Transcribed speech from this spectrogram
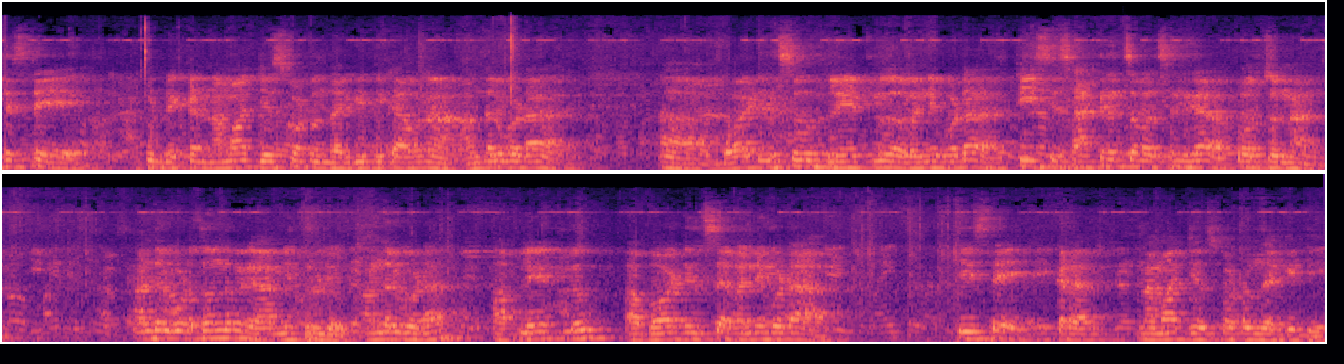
ఇస్తే ఇప్పుడు ఇక్కడ నమాజ్ చేసుకోవడం జరిగింది. కావున అందరూ కూడా బాటిల్స్ ప్లేట్లు అవన్నీ కూడా తీసి సహకరించవలసిందిగా కోరుతున్నాను. అందరూ కూడా తొందరగా మిత్రులు అందరూ కూడా ఆ ప్లేట్లు ఆ బాటిల్స్ అవన్నీ కూడా తీస్తే ఇక్కడ నమాజ్ చేసుకోవటం జరిగింది.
